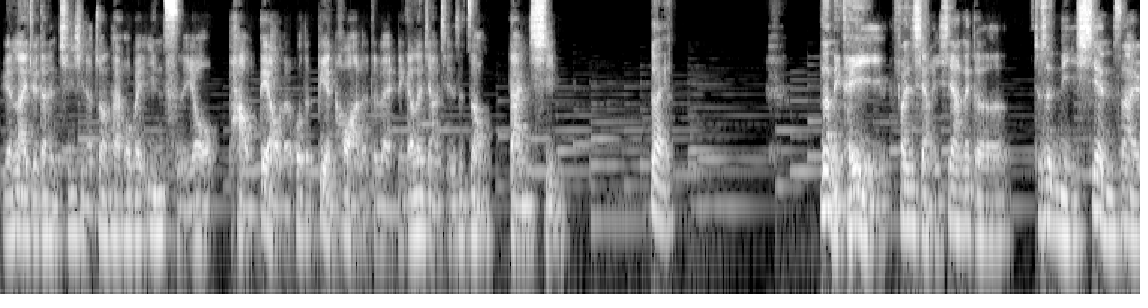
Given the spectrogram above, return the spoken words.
原来觉得很清醒的状态，会不会因此又跑掉了或者变化了，对不对？你刚才讲其实是这种担心，对。那你可以分享一下那个，就是你现在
